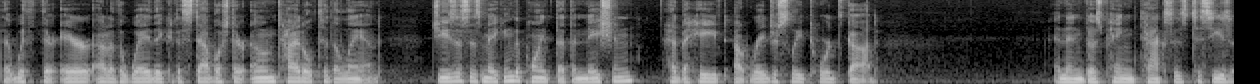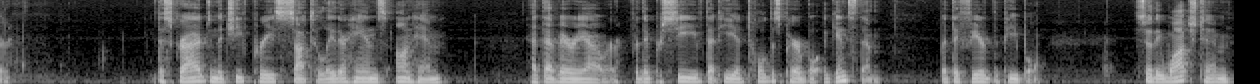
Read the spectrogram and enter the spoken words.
that with their heir out of the way, they could establish their own title to the land. Jesus is making the point that the nation had behaved outrageously towards God and then goes paying taxes to Caesar. The scribes and the chief priests sought to lay their hands on him at that very hour, for they perceived that he had told this parable against them, but they feared the people. So they watched him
